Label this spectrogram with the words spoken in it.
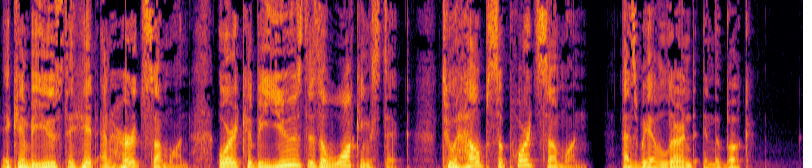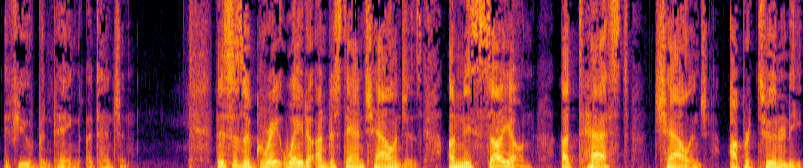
It can be used to hit and hurt someone, or it could be used as a walking stick to help support someone, as we have learned in the book, if you've been paying attention. This is a great way to understand challenges. A nisayon, a test, challenge, opportunity,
